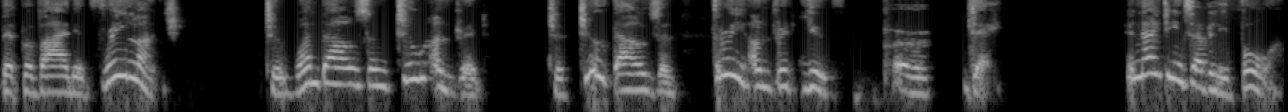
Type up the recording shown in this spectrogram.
that provided free lunch to 1,200 to 2,300 youth per day. In 1974,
